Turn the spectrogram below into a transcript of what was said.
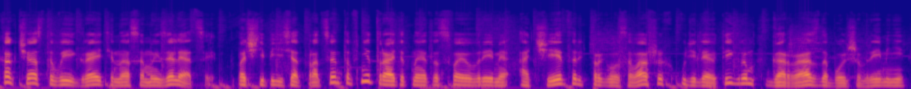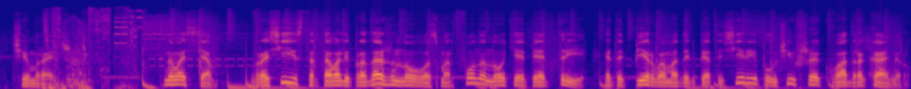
как часто вы играете на самоизоляции. Почти 50% не тратят на это свое время, а четверть проголосовавших уделяют играм гораздо больше времени, чем раньше. К новостям. В России стартовали продажи нового смартфона Nokia 5.3. Это первая модель пятой серии, получившая квадрокамеру.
